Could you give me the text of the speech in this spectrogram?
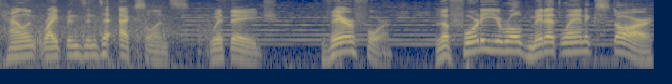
talent ripens into excellence with age. Therefore, the 40 year old Mid Atlantic star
